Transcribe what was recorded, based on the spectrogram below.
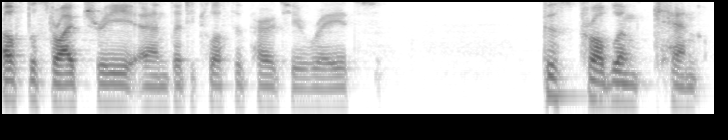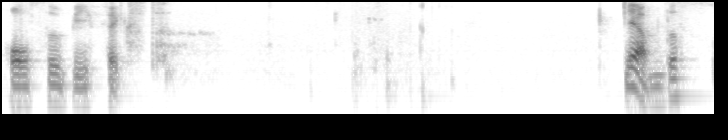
of the stripe tree and the declustered parity RAID, this problem can also be fixed. Yeah, this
